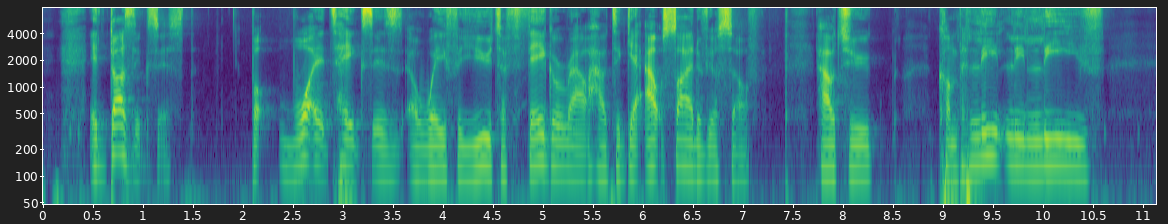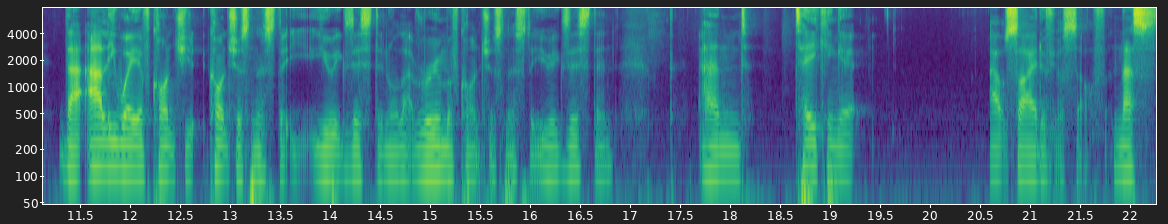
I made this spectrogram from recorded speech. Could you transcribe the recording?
it does exist. But what it takes is a way for you to figure out how to get outside of yourself, how to completely leave that alleyway of consci- consciousness that you exist in, or that room of consciousness that you exist in, and taking it outside of yourself. And that's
